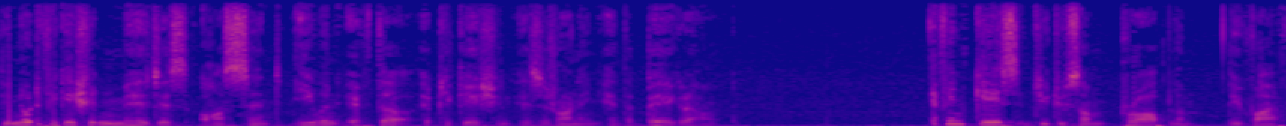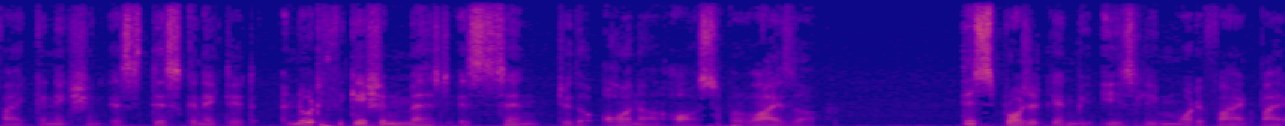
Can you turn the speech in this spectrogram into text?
The notification messages are sent even if the application is running in the background. If in case due to some problem the Wi-Fi connection is disconnected, a notification message is sent to the owner or supervisor. This project can be easily modified by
